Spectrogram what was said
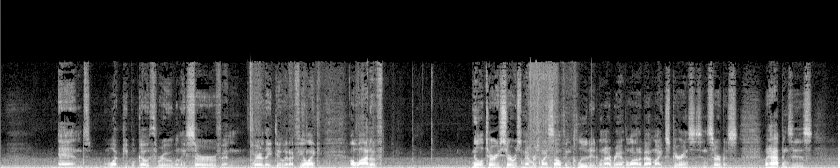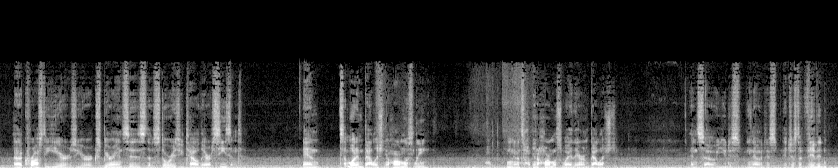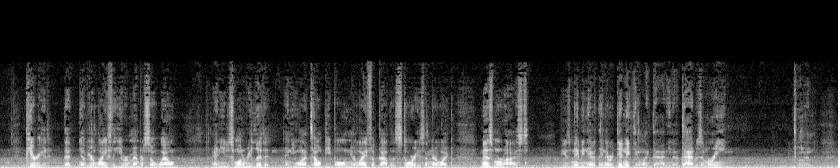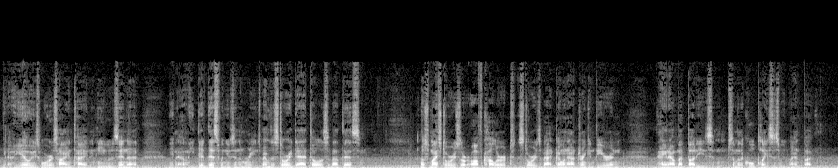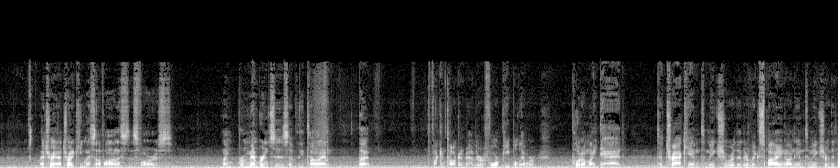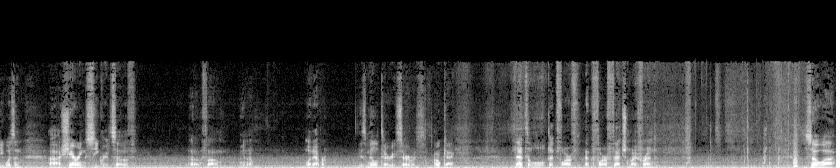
and what people go through when they serve and where they do it. I feel like a lot of military service members, myself included, when I ramble on about my experiences in service, what happens is uh, across the years, your experiences, those stories you tell, they are seasoned and somewhat embellished, you know, harmlessly. You know, it's in a harmless way. They are embellished, and so you just, you know, just it's just a vivid period that you know, of your life that you remember so well, and you just want to relive it, and you want to tell people in your life about those stories, and they're like mesmerized because maybe they never, they never did anything like that. You know, Dad was a Marine, and you know, he always wore his high and tight, and he was in a, you know, he did this when he was in the Marines. Remember the story Dad told us about this? Most of my stories are off-color t- stories about going out drinking beer and hanging out with my buddies and some of the cool places we went. But I try, I try to keep myself honest as far as my remembrances of the time. But fucking talking about, there were four people that were put on my dad to track him to make sure that they're like spying on him to make sure that he wasn't uh, sharing secrets of of um, you know whatever his military service. Okay, that's a little bit far far fetched, my friend. So uh,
